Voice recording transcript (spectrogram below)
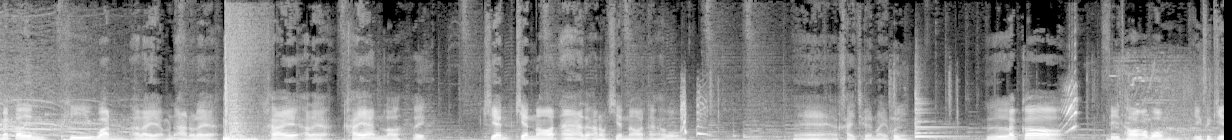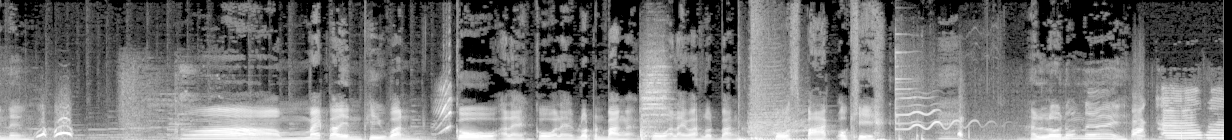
แม็กาเรน P1 อะไรอะ มันอ่านว่าอะไรอะใครอะไรอะไคแอนเหรอเอ้ยเขียนเขียนน็อตอ่าต้องอ่านว่าเขียนน็อตนะครับผมแหมใครเชิญมาพึ่ง แล้วก็สีทองครับผมอีกสกินหนึ่งอ๋อแมคลาเรน P1 Go อะไร Go อะไรรถมันบังอะ Go อะไรวะรถบัง Go Spark โอเค ฮัลโหลน้องเนย ครับอะ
